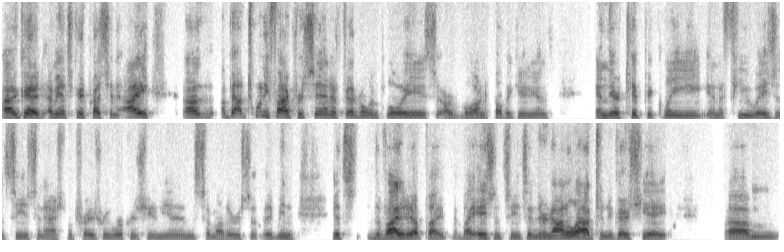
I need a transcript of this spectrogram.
uh, good. I mean, it's a good question. I uh, about 25% of federal employees are belong to public unions and they're typically in a few agencies, the National Treasury Workers Union, some others. I mean, it's divided up by by agencies, and they're not allowed to negotiate um,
